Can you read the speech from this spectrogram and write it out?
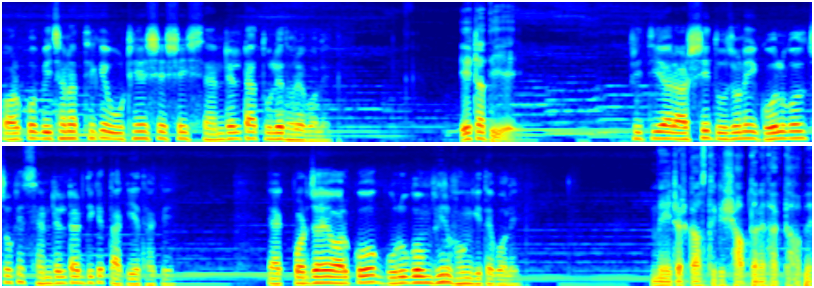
অর্ক বিছানার থেকে উঠে এসে সেই স্যান্ডেলটা তুলে ধরে বলে এটা দিয়ে। প্রীতি আর আরশি দুজনেই গোল গোল চোখে স্যান্ডেলটার দিকে তাকিয়ে থাকে। এক পর্যায়ে অর্ক গুরুগম্ভীর ভঙ্গিতে বলে মেয়েটার কাছ থেকে সাবধানে থাকতে হবে।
